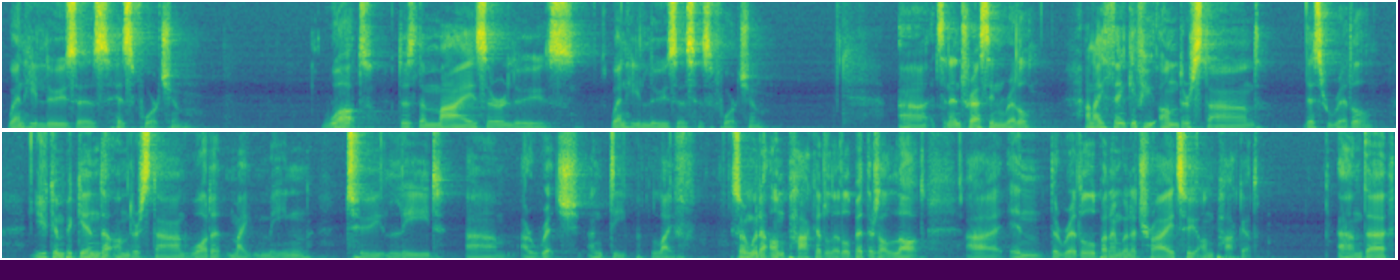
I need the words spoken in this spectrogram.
when he loses his fortune? What does the miser lose when he loses his fortune? Uh, it's an interesting riddle, and I think if you understand this riddle, you can begin to understand what it might mean to lead um, a rich and deep life. So I'm going to unpack it a little bit. There's a lot uh, in the riddle, but I'm going to try to unpack it. And uh,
